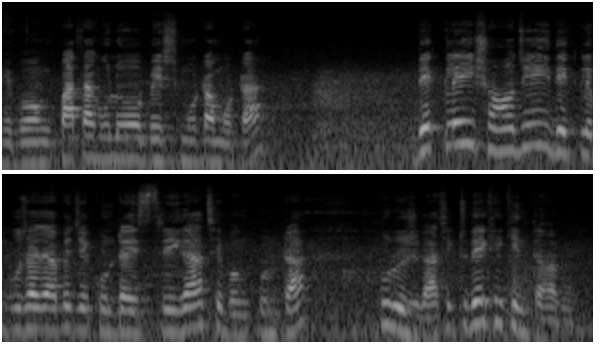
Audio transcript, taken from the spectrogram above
এবং পাতাগুলো বেশ মোটা মোটা। দেখলেই সহজেই দেখলে বোঝা যাবে যে কোনটা স্ত্রী গাছ এবং কোনটা পুরুষ গাছ। একটু দেখে কিনতে হবে।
